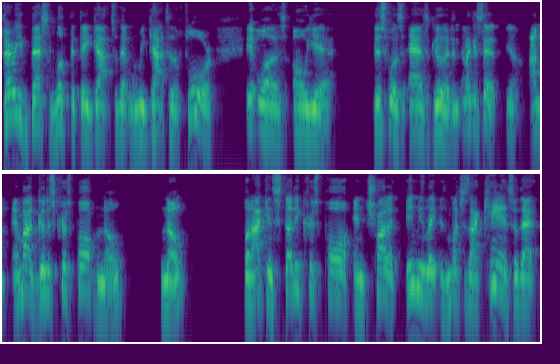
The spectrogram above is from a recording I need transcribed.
very best look that they got, so that when we got to the floor, it was, oh yeah, this was as good. And like I said, you know, I'm, am I good as Chris Paul? No, no. But I can study Chris Paul and try to emulate as much as I can so that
